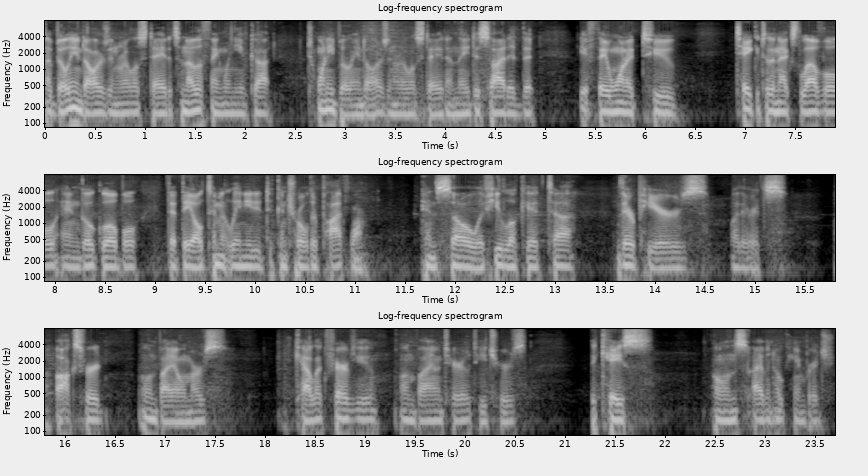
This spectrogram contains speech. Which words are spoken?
a billion dollars in real estate. It's another thing when you've got $20 billion in real estate. And they decided that if they wanted to take it to the next level and go global, that they ultimately needed to control their platform. And so if you look at uh, their peers, whether it's Oxford, owned by Omers, Cadillac Fairview, owned by Ontario Teachers, the Caisse owns Ivanhoe Cambridge.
